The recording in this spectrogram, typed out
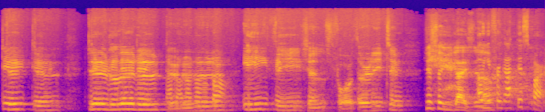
Do do do do do do do. Ephesians four thirty two. Just so you guys know. Oh, you forgot this part.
